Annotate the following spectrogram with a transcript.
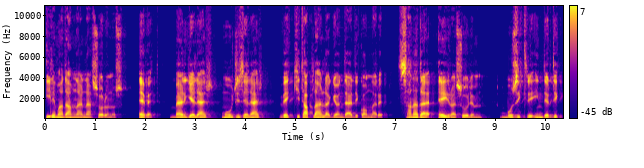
ilim adamlarına sorunuz. Evet, belgeler, mucizeler ve kitaplarla gönderdik onları. sana da ey Resulüm bu zikri indirdik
